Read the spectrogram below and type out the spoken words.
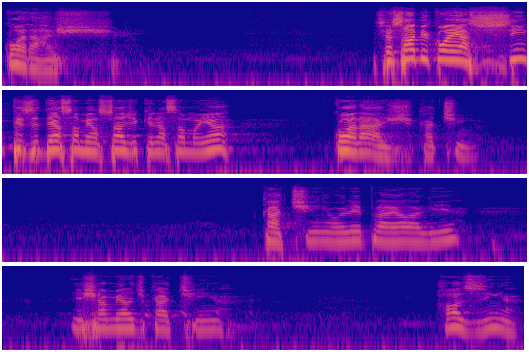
Coragem. Você sabe qual é a síntese dessa mensagem aqui nessa manhã? Coragem, Catinho. Catinha, olhei para ela ali e chamei ela de Catinha. Rosinha.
